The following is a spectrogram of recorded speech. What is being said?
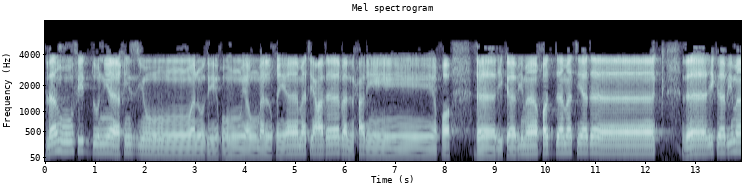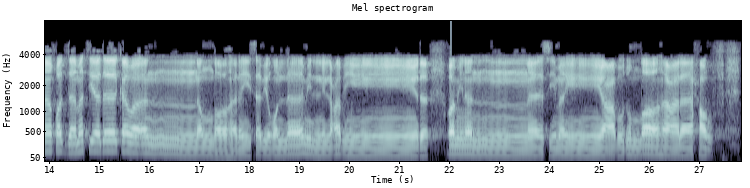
له في الدنيا خزي ونذيقه يوم القيامة عذاب الحريق. ذلك بما قدمت يداك ذلك بما قدمت يداك وأن الله ليس بظلام للعبيد. ومن الناس من يعبد الله على حرف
